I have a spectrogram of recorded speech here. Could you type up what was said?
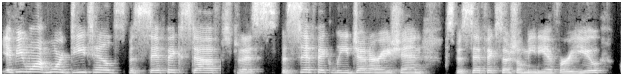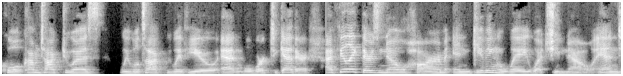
if you want more detailed specific stuff specific lead generation specific social media for you cool come talk to us. We will talk with you and we'll work together. I feel like there's no harm in giving away what you know. And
